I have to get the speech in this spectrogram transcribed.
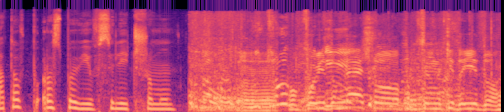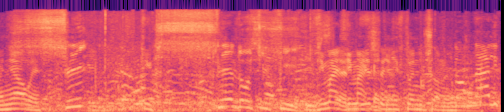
натовп розповів слідчому. Е, Повідомляє, що працівники ДАІ доганяли. Знімай, знімай. Більше ніхто нічого не говорить.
